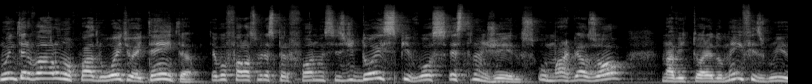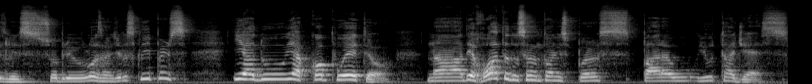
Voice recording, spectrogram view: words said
No intervalo, no quadro 8 e 80, eu vou falar sobre as performances de dois pivôs estrangeiros, o Mark Gasol na vitória do Memphis Grizzlies sobre o Los Angeles Clippers e a do Jakob Poeltl na derrota do San Antonio Spurs para o Utah Jazz.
